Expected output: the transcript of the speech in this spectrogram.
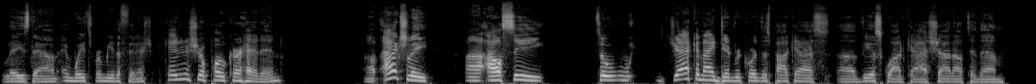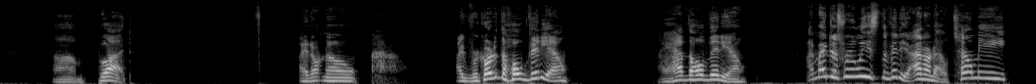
lays down and waits for me to finish. Occasionally, she'll poke her head in. Um, actually, uh, I'll see. So we, Jack and I did record this podcast uh, via Squadcast. Shout out to them. Um, but I don't know. I recorded the whole video. I have the whole video. I might just release the video. I don't know. Tell me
